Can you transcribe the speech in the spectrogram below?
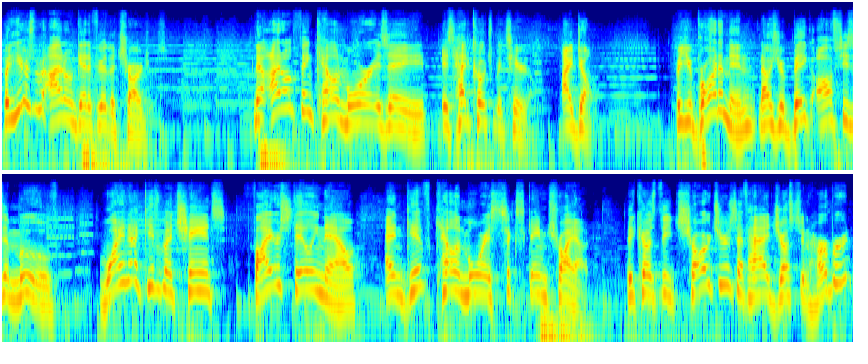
But here's what I don't get if you're the Chargers. Now, I don't think Kellen Moore is a is head coach material. I don't. But you brought him in. That was your big offseason move. Why not give him a chance? Fire Staley now and give Kellen Moore a six game tryout. Because the Chargers have had Justin Herbert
